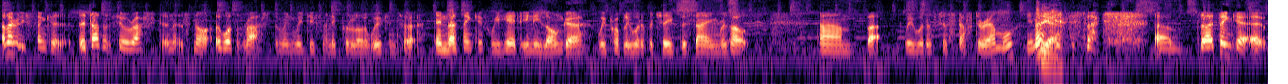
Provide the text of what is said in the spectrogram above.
I don't really think it. It doesn't feel rushed, and it's not. It wasn't rushed. I mean, we definitely put a lot of work into it, and I think if we had any longer, we probably would have achieved the same result. Um, but we would have just stuffed around more, you know. Yeah. like, um, so I think it, it,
